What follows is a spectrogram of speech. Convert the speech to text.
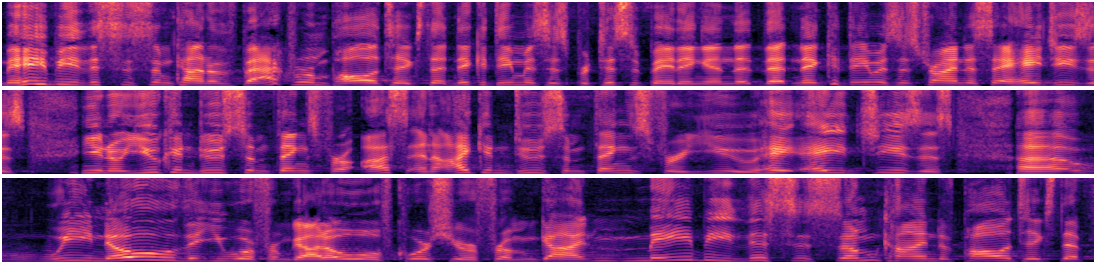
Maybe this is some kind of backroom politics that Nicodemus is participating in, that, that Nicodemus is trying to say, hey, Jesus, you know, you can do some things for us and I can do some things for you. Hey, hey, Jesus, uh, we know that you were from God. Oh, well, of course you're from God. Maybe this is some kind of politics that,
